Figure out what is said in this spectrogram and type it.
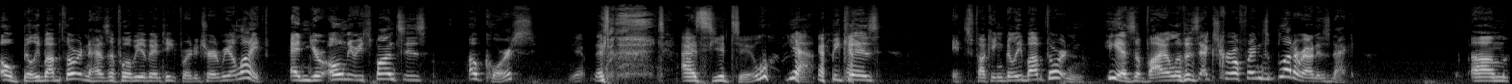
oh, Billy Bob Thornton has a phobia of antique furniture in real life, and your only response is, of course, Yep. As you do. yeah, because it's fucking Billy Bob Thornton. He has a vial of his ex girlfriend's blood around his neck. Um,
